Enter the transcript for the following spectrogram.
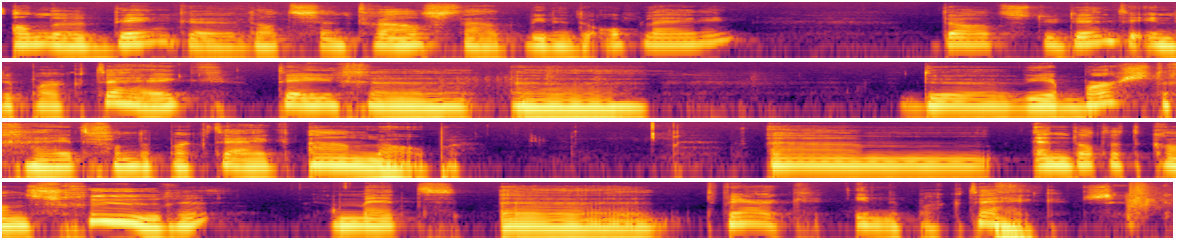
andere denken dat centraal staat binnen de opleiding, dat studenten in de praktijk tegen uh, de weerbarstigheid van de praktijk aanlopen. Um, en dat het kan schuren met uh, het werk in de praktijk. Zeker.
